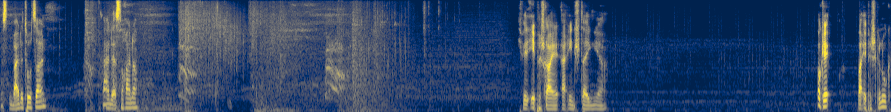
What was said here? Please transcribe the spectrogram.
Müssten beide tot sein. Nein, da ist noch einer. Will episch rein, äh, einsteigen hier. Okay. War episch genug.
